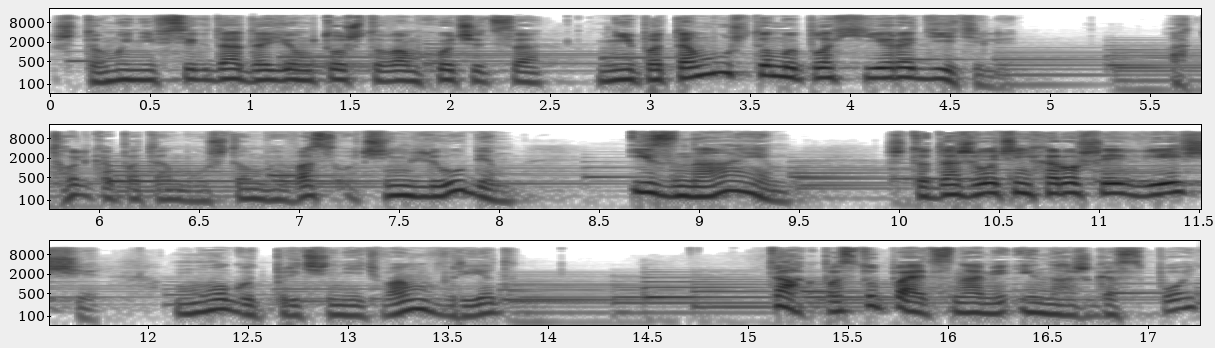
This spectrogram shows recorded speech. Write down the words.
что мы не всегда даем то, что вам хочется, не потому, что мы плохие родители, а только потому, что мы вас очень любим и знаем, что даже очень хорошие вещи могут причинить вам вред. Так поступает с нами и наш Господь.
